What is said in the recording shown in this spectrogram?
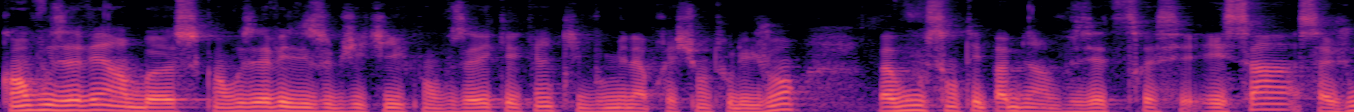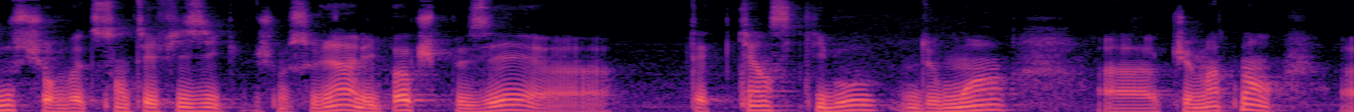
Quand vous avez un boss, quand vous avez des objectifs, quand vous avez quelqu'un qui vous met la pression tous les jours, bah, vous vous sentez pas bien, vous êtes stressé. Et ça, ça joue sur votre santé physique. Je me souviens à l'époque, je pesais euh, peut-être 15 kilos de moins euh, que maintenant. Euh,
